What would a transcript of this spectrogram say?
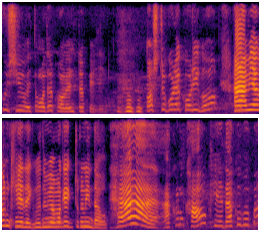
খুশি হই তোমাদের কমেন্টটা পেলে। কষ্ট করে করি গো। হ্যাঁ আমি এখন খেয়ে দেখব তুমি আমাকে একটুখানি দাও। হ্যাঁ এখন খাও খেয়ে দেখো বাবা।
